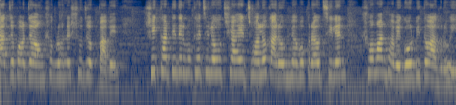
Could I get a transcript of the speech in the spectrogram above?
রাজ্য পর্যায়ে অংশগ্রহণের সুযোগ পাবেন। শিক্ষার্থীদের মুখে ছিল উৎসাহের ঝলক আর অভিভাবকরাও ছিলেন সমানভাবে গর্বিত আগ্রহী।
